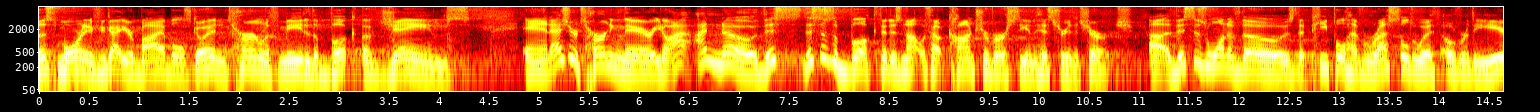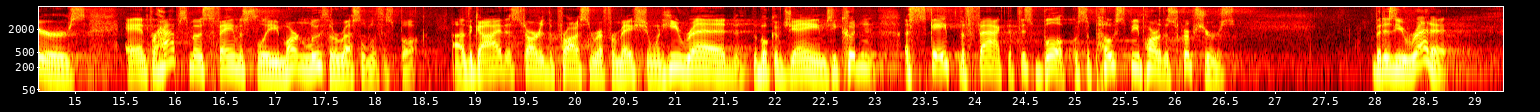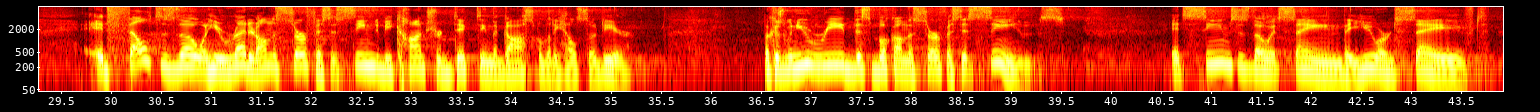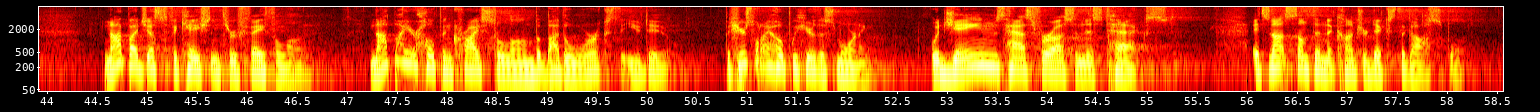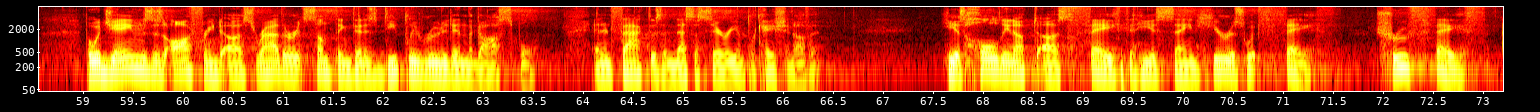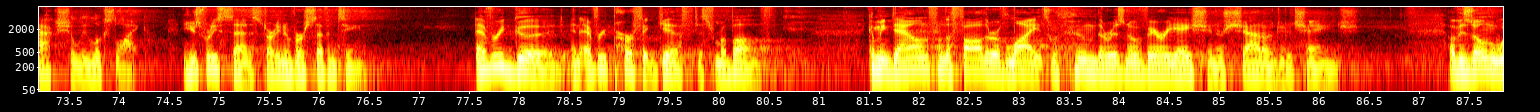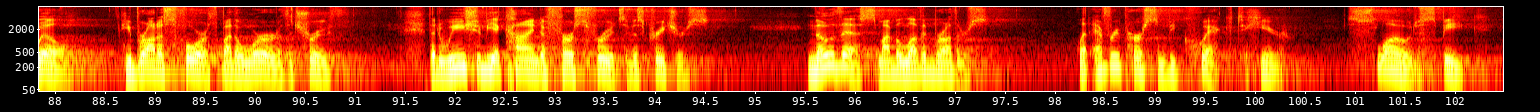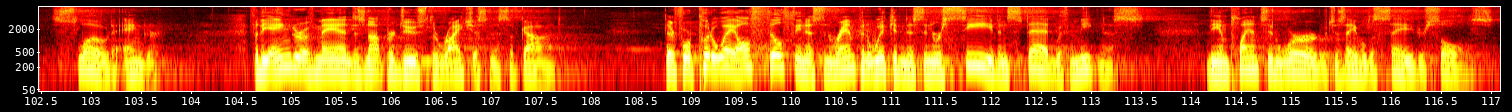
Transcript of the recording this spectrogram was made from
This morning, if you've got your Bibles, go ahead and turn with me to the book of James. And as you're turning there, you know, I, I know this, this is a book that is not without controversy in the history of the church. Uh, this is one of those that people have wrestled with over the years, and perhaps most famously, Martin Luther wrestled with this book. Uh, the guy that started the Protestant Reformation, when he read the book of James, he couldn't escape the fact that this book was supposed to be part of the scriptures. But as he read it, it felt as though when he read it on the surface, it seemed to be contradicting the gospel that he held so dear. Because when you read this book on the surface, it seems, it seems as though it's saying that you are saved not by justification through faith alone, not by your hope in Christ alone, but by the works that you do. But here's what I hope we hear this morning. What James has for us in this text, it's not something that contradicts the gospel. But what James is offering to us, rather, it's something that is deeply rooted in the gospel and, in fact, is a necessary implication of it. He is holding up to us faith and he is saying, here is what faith, true faith, actually looks like. And here's what he says, starting in verse 17 Every good and every perfect gift is from above, coming down from the Father of lights, with whom there is no variation or shadow due to change. Of his own will, he brought us forth by the word of the truth, that we should be a kind of first fruits of his creatures. Know this, my beloved brothers. Let every person be quick to hear, slow to speak, slow to anger. For the anger of man does not produce the righteousness of God. Therefore, put away all filthiness and rampant wickedness, and receive instead with meekness the implanted word which is able to save your souls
